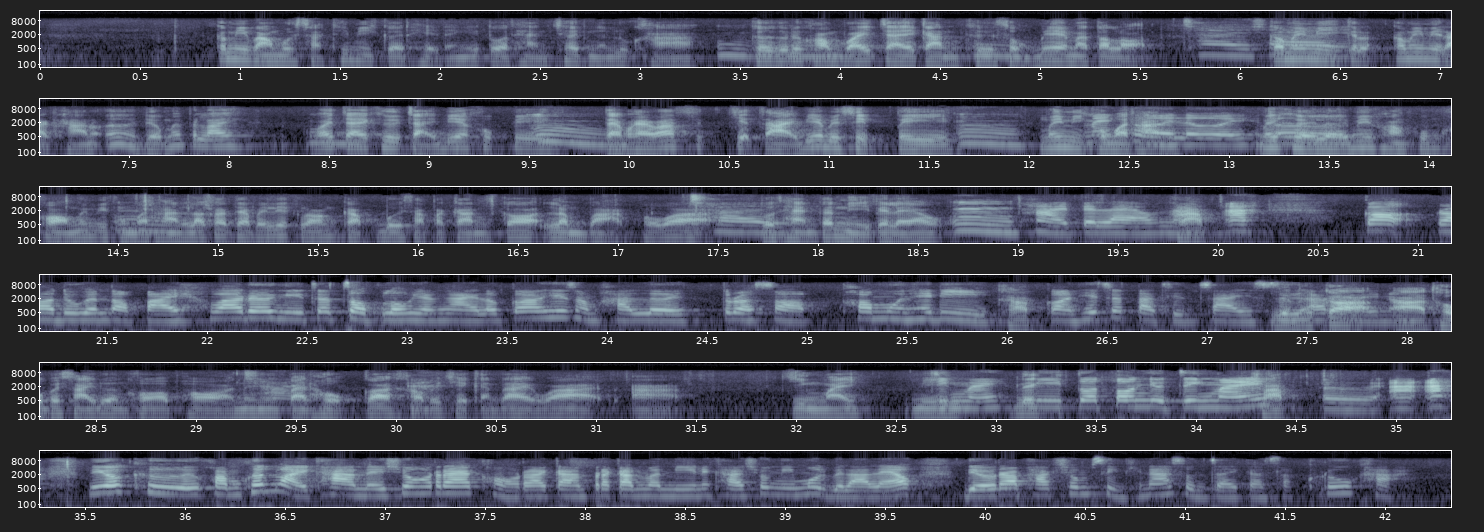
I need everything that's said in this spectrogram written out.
ก็มีบางบริษัทที่มีเกิดเหตุอย่างนี้ตัวแทนเชิดเงินลูกค้า อืม คือด้วยความไว้ใจกันคืออมส่งเบี้ยมาตลอด ใช่ใช่ ก็ไม่มีก็ไม่มีหลักฐานว่าเออเดี๋ยวไม่เป็นไร ไว้ใจคือจ่ายเบี้ยครบปี อืมแต่กลายว่าจ่ายเบี้ยไปสิปี อืมไม่มีกรมธรรไม่ม์เคยเลยไม่เคยเลยออไม่มีความคุ้มครองไม่มีกรมธรรม์แล้วก็จะไปเรียกร้องกับบริษัทประกันก็ลำบาก เพราะว่าใช่ ตัวแทนก็หนีไปแล้ว อืมหายไปแล้วนะครับ อะก็รอดูกันต่อไป ว่าเรื่องนี้จะจบลงยังไง แล้วก็ที่สำคัญเลยตรวจสอบข้อมูลให้ดี ครับ ก่อนที่จะตัดสินใจหรืซื้ออไม่อะก็ไรอ่าเนาะโทรไปสายด่วนคอพ1186 ก็เข้าไปเช็คกันได้ว่าอ่าจริงไหม จริงไหมเลขมีตัวตนอยู่จริงไหมครับ เอออะอะ นี่ก็คือความเคลื่อนไหวค่ะในช่วงแรกของรายการประกันวันนี้นะคะ ช่วงนี้หมดเวลาแล้ว เดี๋ยวเราพักชมสิ่งที่น่าสนใจกันสักครู่ค่ะ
